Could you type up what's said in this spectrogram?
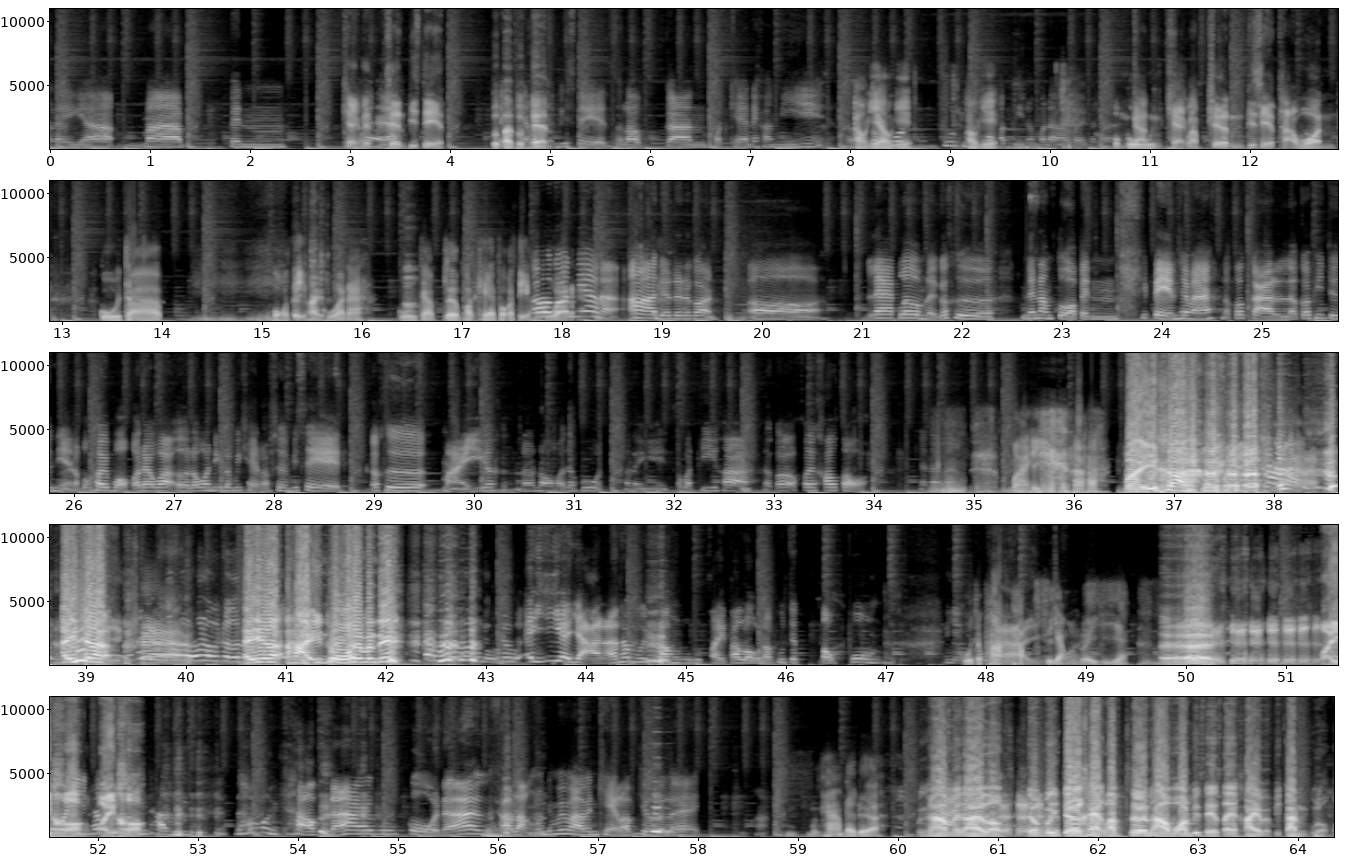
อะไรอย่างเงี้ย มาเป็น แข่งเล่นเชิญพิเศษ ตัวตายตัวแทน เป็ขกรับเชิญพิเศษสำหรับการพอดแคสต์ในครั้งนี้เอางี้เอางี้พูดพูดเอางี้ ปกติธรรมดาไปก็ได้ผมกันแขกรับเชิญพิเศษถาวร กูจะปกติของกูนะ กูจะเริ่มพอดแคสต์ปกติขเอองอกูก็นะเนี่ยน่ะอ่า เดี๋ยวเดี๋ยวก่อนเอ่อแรกเริ่มเลยก็คือ แนะนำตัวเป็นพี่เปรมใช่ไหมแล้วก็การแล้วก็พี่จูเนียร์แล้วก็ค่อยบอกก็ได้ว่าเออแล้ววันนี้เรามีแขกรับเชิญพิเศษ ก็คือไหมก็คือแล้วน้องก็จะพูดอะไรอย่างงี้สวัสดีค่ะ แล้วก็ค่อยเข้าต่อ แค่นั้นนะไหมค่ะไหมค่ะ ไอ้เหี้ยค่ะไอ้เหี้ยหาอินโทรให้มันดิดูดูไอ้เหี้ยอย่านะถ้ามึงทำกูใส่ตลกแล้วกูจะตบพวกมึงกูจะพากทับเสียงมันด้วยไอ้เฮียเออไหมค่ะไหมค่ะถ้ามึงทำถ้ามึงทำนะกูโกรธนะคราวหลังมันจะไม่มาเป็นแขกรับเชิญเลย มึงห้ามได้เด้อมึงห้ามไม่ได้หรอก เดี๋ยวมึงเจอแขกรับเชิญถาวรพิเศษใส่ไข่แบบพี่กันกูหรอก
